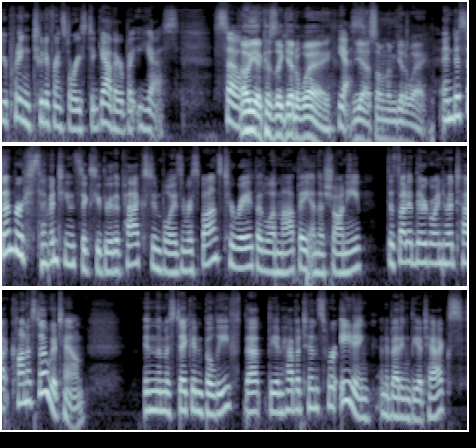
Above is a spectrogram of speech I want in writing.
you're putting two different stories together, but yes. So Oh yeah, because they get away. Yes. Yeah, some of them get away. In December 1763, the Paxton boys, in response to raids by the Lenape and the Shawnee, decided they were going to attack Conestoga town, in the mistaken belief that the inhabitants were aiding and abetting the attacks.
